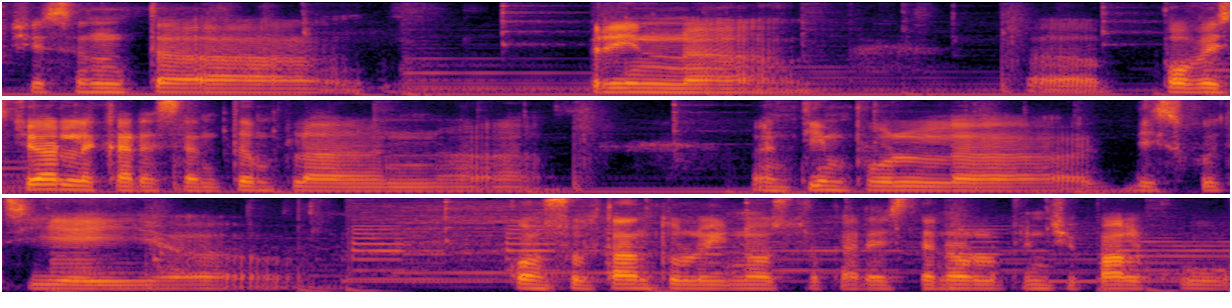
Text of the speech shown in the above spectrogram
Și sunt uh, prin uh, povestioarele care se întâmplă în, în timpul discuției consultantului nostru, care este rolul principal cu,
